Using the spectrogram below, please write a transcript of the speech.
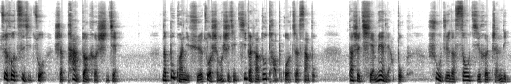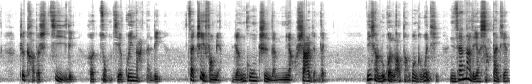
最后自己做是判断和实践。那不管你学做什么事情，基本上都逃不过这三步。但是前面两步，数据的搜集和整理，这考的是记忆力和总结归纳能力，在这方面，人工智能秒杀人类。你想，如果老板问个问题，你在那里要想半天，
